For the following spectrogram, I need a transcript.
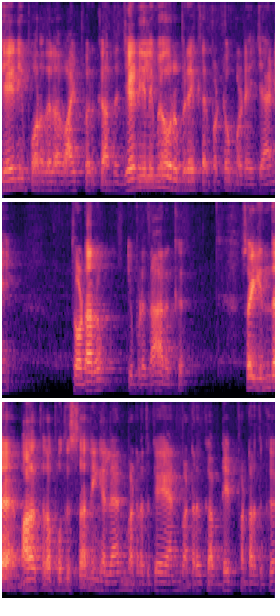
ஜேர்னி போகிறதுல வாய்ப்பு இருக்குது அந்த ஜேர்னிலையுமே ஒரு பிரேக் ஏற்பட்டு உங்களுடைய ஜேர்னி தொடரும். இப்படி தான் இருக்குது ஸோ இந்த மாதத்தில் புதுசாக நீங்கள் லேர்ன் பண்ணுறதுக்கு ஏர்ன் பண்ணுறதுக்கு அப்டேட் பண்ணுறதுக்கு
